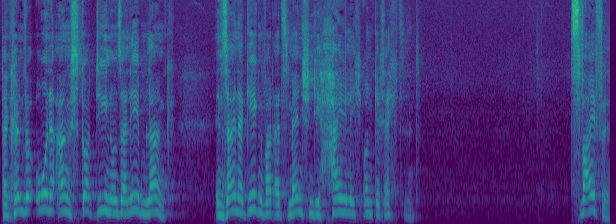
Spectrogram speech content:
Dann können wir ohne Angst Gott dienen, unser Leben lang, in seiner Gegenwart als Menschen, die heilig und gerecht sind. Zweifel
